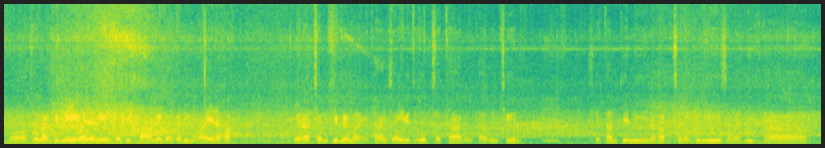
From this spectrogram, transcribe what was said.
ก็สำหรับคลิปนี้ก็อย่าลืมกดติดตามและกดกระดิ่งไว้นะครับเพื่อรับชมคลิปใหม่ๆ ทางช่อง YouTube ศรัทธาหลวงตาบุญชื่น เสียตันเจนีนะครับสำหรับคลิปนี้สวัสดีครับ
